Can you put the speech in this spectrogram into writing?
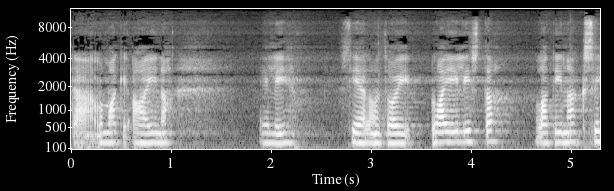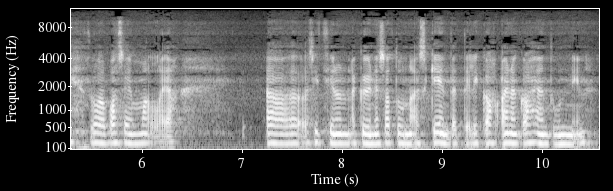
tämä lomake aina. Eli siellä on toi lajilista latinaksi tuolla vasemmalla ja sitten siinä on näkyy ne satunnaiskentät, eli aina kahden tunnin,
